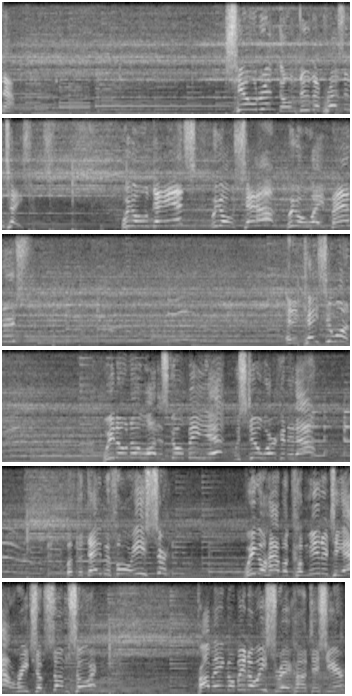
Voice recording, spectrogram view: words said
no. Children gonna do their presentations. We're gonna dance, we're gonna shout, we're gonna wave banners. And in case you wonder, we don't know what it's gonna be yet. We're still working it out. But the day before Easter, we're going to have a community outreach of some sort. Probably ain't going to be no Easter egg hunt this year.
